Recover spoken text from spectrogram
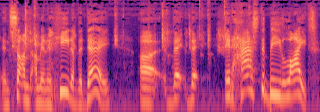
in some, I mean, in heat of the day. Uh, they, they, it has to be light.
